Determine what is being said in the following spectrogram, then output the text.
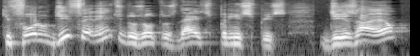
que foram diferentes dos outros dez príncipes de Israel,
